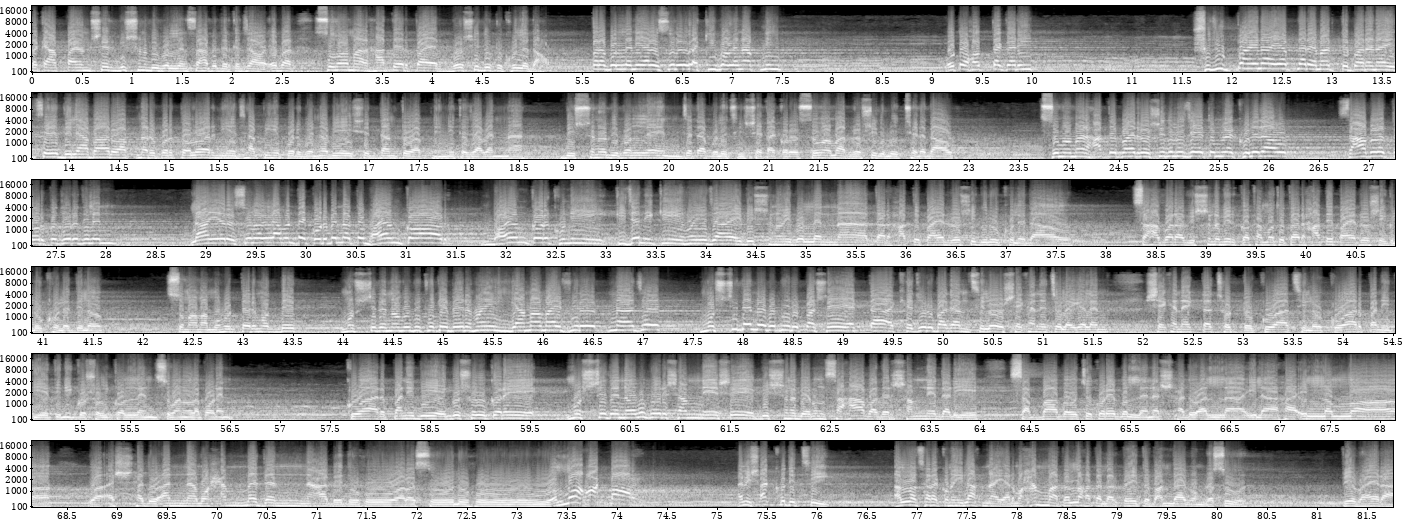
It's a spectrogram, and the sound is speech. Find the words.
তাকে আপ্যায়ন শেষ বিষ্ণুনবী বললেন, সাহাবেদেরকে যাও, এবার সুমামার হাতের পায়ের বসি দুটো খুলে দাও। তারা বললেন, ইয়া রাসূলুল্লাহ, কি বলেন আপনি? ও তো হত্যাকারী। সুযোগ পায় নাই, আপনারে মারতে পারে নাই, ছেড়ে দিলে আবারও আপনার উপর তলোয়ার নিয়ে ঝাঁপিয়ে পড়বে। নবী, এই সিদ্ধান্ত আপনি নিতে যাবেন না। বিশ্বনবী বললেন, যেটা বলেছি সেটা করো, সুমামার রশিগুলো ছেড়ে দাও। সুমামার হাতে পায়ের রশিগুলো যে তোমরা খুলে দাও, সাহাবারা তর্ক জোরে দিলেন লা ইয়া রাসূলুল্লাহ এমনটা করবেন না তো ভয়ঙ্কর ভয়ঙ্কর খুনি কি জানি কি হয়ে যায়। বিশ্বনবী বললেন, না, তার হাতে পায়ের রশিগুলো খুলে দাও। সাহাবারা বিশ্বনবীর কথা মতো তার হাতে পায়ের রশিগুলো খুলে দিল। সুমামা মুহূর্তের মধ্যে মসজিদে নববী থেকে বের হয়ে ইয়ামামায় ফিরে না যে মসজিদে নববীর পাশে একটা খেজুর বাগান ছিল, সেখানে চলে গেলেন। সেখানে একটা ছোট্ট কুয়া ছিল, কুয়ার পানি দিয়ে তিনি গোসল করলেন। সুবহানাল্লাহ পড়েন। কুয়ার পানি দিয়ে গোসল করে মসজিদে নববীর সামনে এসে বিশ্বনবী এবং সাহাবাদের সামনে দাঁড়িয়ে সাব্বা উঁচু করে বললেন, আশহাদু আল্লাহ ইলাহা ইল্লাল্লাহ আন্না আমি সাক্ষ্য দিচ্ছি, আল্লাহ ছাড়া কোনো ইলাহ নাই, আর মুহাম্মদ আল্লাহ তাআলার প্রেরিত বান্দা এবং রাসূল। প্রিয় ভাইরা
